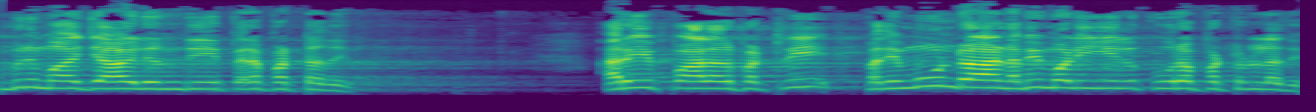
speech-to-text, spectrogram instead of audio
இப்னு மாஜாவிலிருந்து பெறப்பட்டது. அறிவிப்பாளர் பற்றி பதிமூன்றாம் நபிமொழியில் கூறப்பட்டுள்ளது.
